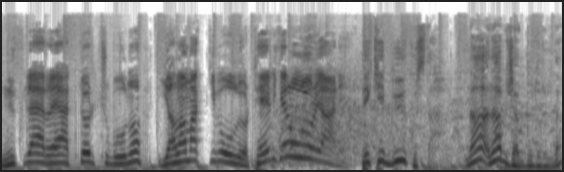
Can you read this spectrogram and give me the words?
nükleer reaktör çubuğunu yalamak gibi oluyor. Tehlikeli oluyor yani. Peki büyük usta ne, ne yapacak bu durumda?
